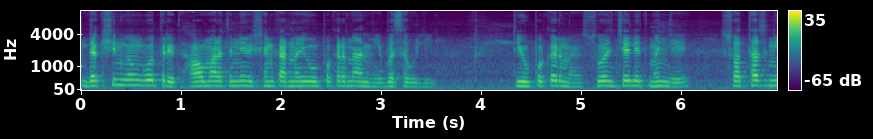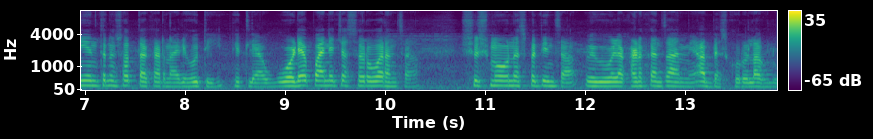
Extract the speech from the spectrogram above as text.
दक्षिण गंगोत्रीत हवामानाचं निरीक्षण करणारी उपकरणं आम्ही बसवली. ती उपकरणं स्वयंचलित म्हणजे स्वतःच नियंत्रण स्वतः करणारी होती. तिथल्या गोड्या पाण्याच्या सरोवरांचा सूक्ष्म वनस्पतींचा वेगवेगळ्या खडकांचा आम्ही अभ्यास करू लागलो.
